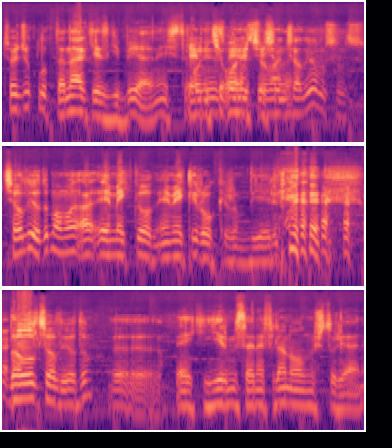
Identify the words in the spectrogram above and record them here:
Çocukluktan herkes gibi yani işte Kendiniz bir 12-13 enstrüman yaşında. çalıyor musunuz? Çalıyordum ama emekli oldum. Emekli rocker'ım diyelim. Davul çalıyordum. Ee, belki 20 sene falan olmuştur yani.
